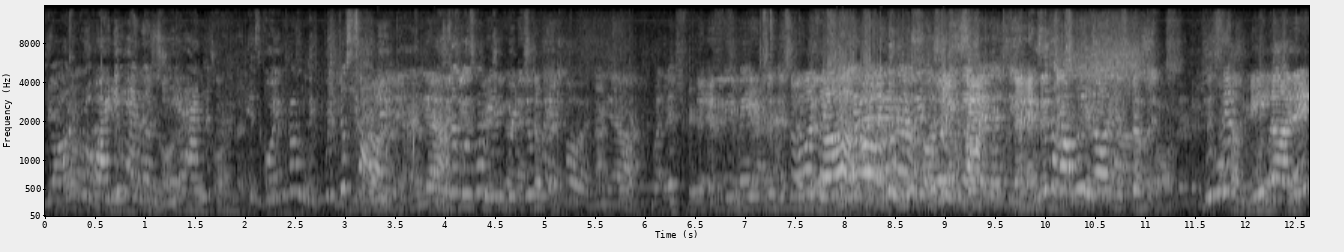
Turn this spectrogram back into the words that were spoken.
You're providing energy and it's going from liquid to solid. Yeah. It's going from liquid to vapor. Yeah. But if, if we make so the this is how we learn it. This is we learn it.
